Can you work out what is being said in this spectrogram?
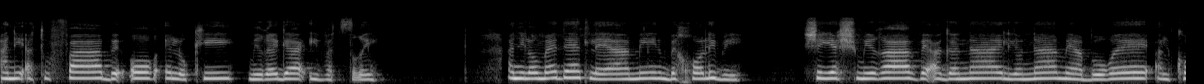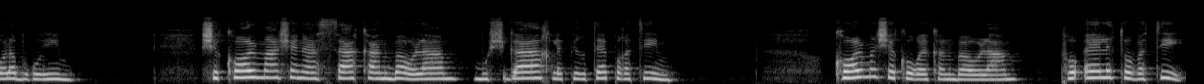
אני עטופה באור אלוקי מרגע היווצרי. אני לומדת להאמין בכל ליבי שיש שמירה והגנה עליונה מהבורא על כל הברואים. שכל מה שנעשה כאן בעולם מושגח לפרטי פרטים. כל מה שקורה כאן בעולם פועל לטובתי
